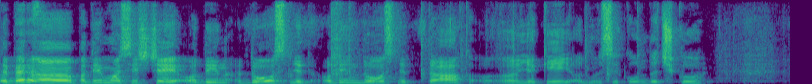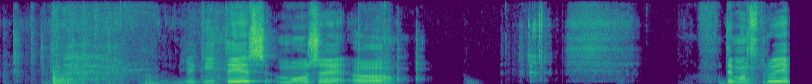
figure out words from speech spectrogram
Тепер е, подивимося ще один дослід. Один дослід, так, е, який, одну секундочку, який теж може е, демонструє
